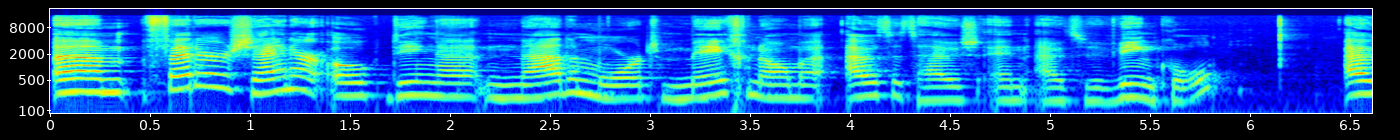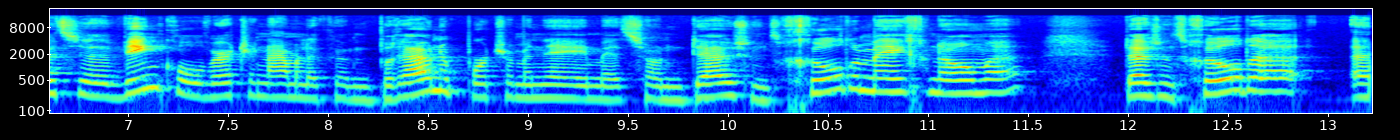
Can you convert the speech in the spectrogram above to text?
Um, verder zijn er ook dingen na de moord meegenomen uit het huis en uit de winkel. Uit de winkel werd er namelijk een bruine portemonnee met zo'n 1000 gulden meegenomen. 1000 gulden uh,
